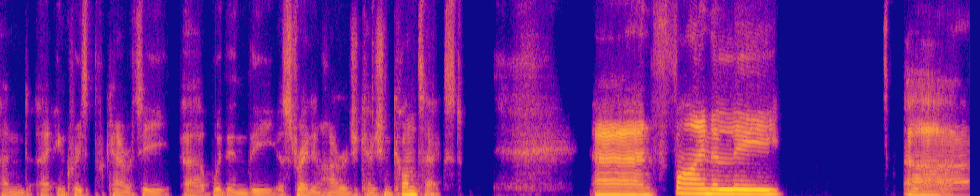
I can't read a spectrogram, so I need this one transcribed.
and uh, increased precarity uh, within the Australian higher education context. And finally, uh,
